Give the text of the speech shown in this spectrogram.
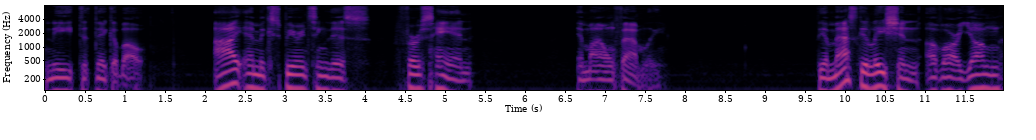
need to think about. I am experiencing this firsthand in my own family. The emasculation of our young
